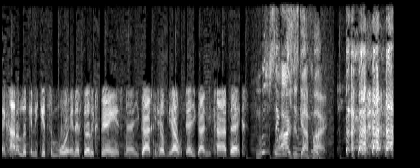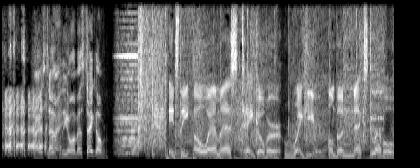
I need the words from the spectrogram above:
And kind of looking to get some more NFL experience, man. You guys can help me out with that. You got any contacts? We'll see, Well, we'll ours see just got we can do. fired. All right, it's time for the OMS takeover. It's the OMS Takeover right here on the next level.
